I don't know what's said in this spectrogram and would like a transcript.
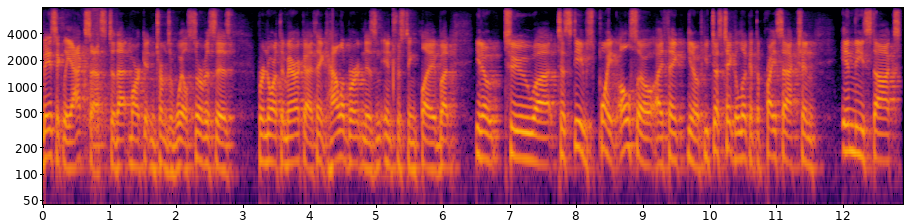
basically access to that market in terms of oil services for North America, I think Halliburton is an interesting play. But, you know, to, uh, to Steve's point, also, I think, you know, if you just take a look at the price action in these stocks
